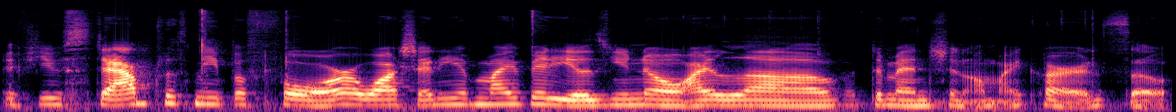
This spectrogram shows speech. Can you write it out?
If you've stamped with me before or watched any of my videos, you know I love dimension on my cards. So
